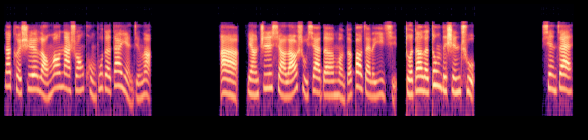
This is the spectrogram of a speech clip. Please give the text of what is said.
那可是老猫那双恐怖的大眼睛呢！啊！两只小老鼠吓得猛地抱在了一起，躲到了洞的深处。现在，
